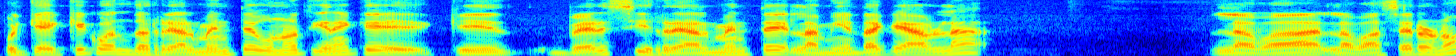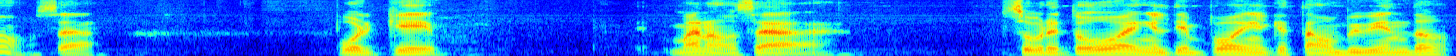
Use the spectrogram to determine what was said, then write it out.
Porque es que cuando realmente uno tiene que, ver si realmente la mierda que habla la va, la va a hacer o no. O sea, porque, bueno, o sea, sobre todo en el tiempo en el que estamos viviendo,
